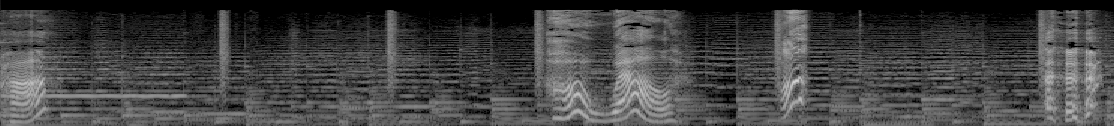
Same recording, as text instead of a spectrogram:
Huh? Oh, well. Huh?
